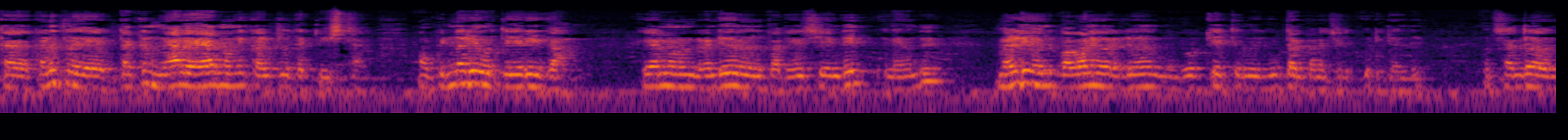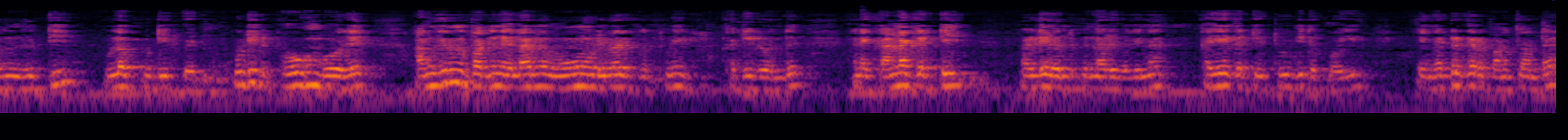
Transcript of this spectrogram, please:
க- கழுத்தில் டக்குன்னு மேலே ஏறணும்னு கழுத்தில் தட்டி வச்சிட்டான். அவன் பின்னாடியே ஒரு ஏறியிருக்கான். ஏறணும் ரெண்டு பேரும் வந்து பார்த்தீங்கன்னா சேர்ந்து என்னை வந்து மறுபடியும் வந்து பவானி வரட்டும் ரொட்டியை திரும்பி யூட்டர் பண்ண சொல்லி கூட்டிகிட்டு வந்து ஒரு சண்டை வந்து நிறுத்தி உள்ளே கூட்டிகிட்டு போயிட்டு கூட்டிகிட்டு போகும்போது அங்கிருந்து பார்த்தீங்கன்னா எல்லாருமே மூணு மணி பேருக்கு துணி கட்டிட்டு வந்து என்னை கண்ணை கட்டி மறுபடியும் வந்து பின்னாடி பார்த்தீங்கன்னா கையை கட்டி தூக்கிட்டு போய் எங்கிட்ட இருக்கிற பணத்தை வந்து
